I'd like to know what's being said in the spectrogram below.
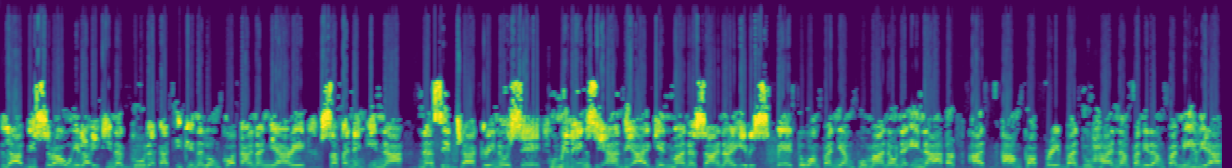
Labis raw nila ikinagulat at ikinalungkot ang nangyari sa kanyang ina na si Jacqueline Jose. Kumiling si Andy Eigenman na sana'y irespeto ang kanyang pumanaw na ina at ang kapribaduhan ng kanilang pamilya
